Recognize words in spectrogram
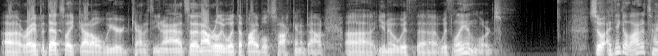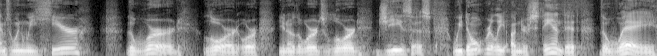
uh, right? But that's like got all weird kind of, you know, it's not really what the Bible's talking about, uh, you know, with, uh, with landlords. So I think a lot of times when we hear the word Lord or you know the words Lord Jesus, we don't really understand it the way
